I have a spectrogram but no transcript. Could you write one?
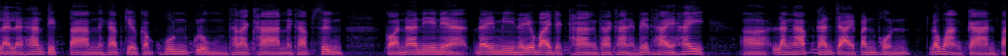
หลาย ๆ ท่านติดตามนะครับเกี่ยวกับหุ้นกลุ่มธนาคารนะครับซึ่ง ก่อนหน้านี้เนี่ยได้มีนโยบายจากทางธนาคารแห่งประเทศไทยให้ระงับการจ่ายปันผลระหว่างการไป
